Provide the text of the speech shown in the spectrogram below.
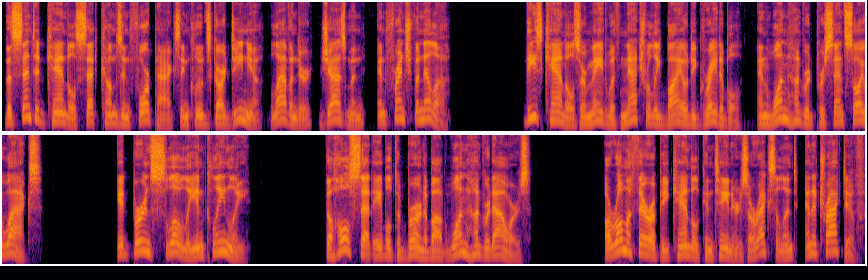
The scented candle set comes in four packs, includes gardenia, lavender, jasmine, and French vanilla. These candles are made with naturally biodegradable and 100% soy wax. It burns slowly and cleanly. The whole set able to burn about 100 hours. Aromatherapy candle containers are excellent and attractive.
